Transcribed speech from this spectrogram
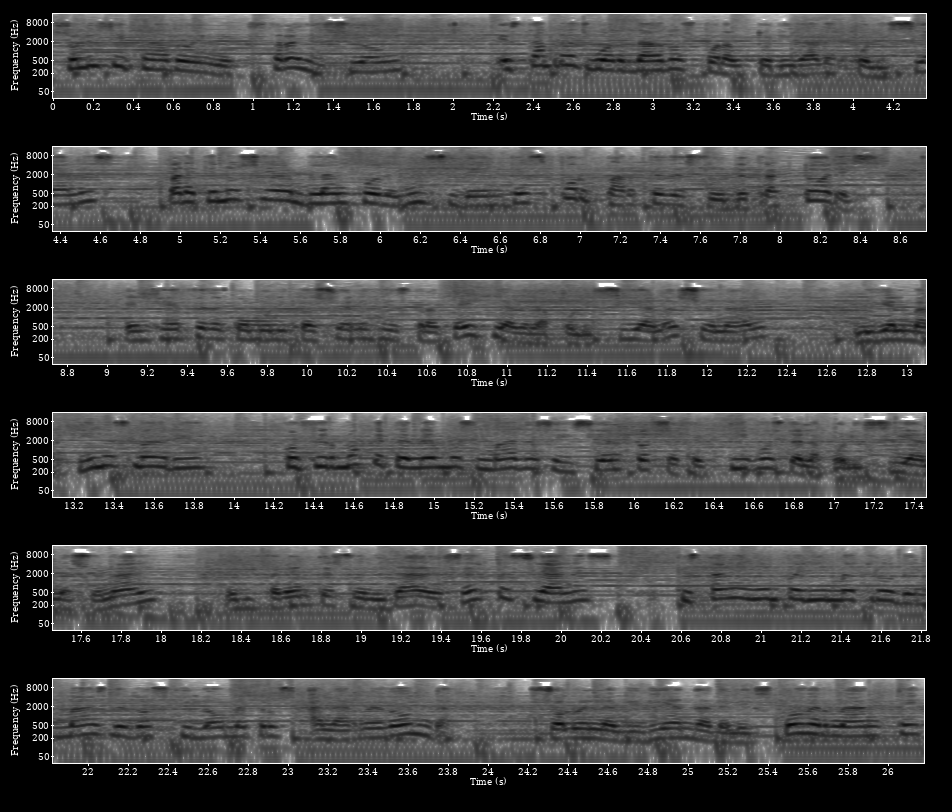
solicitado en extradición, están resguardados por autoridades policiales para que no sean blanco de incidentes por parte de sus detractores. El jefe de Comunicaciones y Estrategia de la Policía Nacional, Miguel Martínez Madrid, confirmó que tenemos más de 600 efectivos de la Policía Nacional de diferentes unidades especiales que están en un perímetro de más de 2 kilómetros a la redonda, solo en la vivienda del exgobernante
